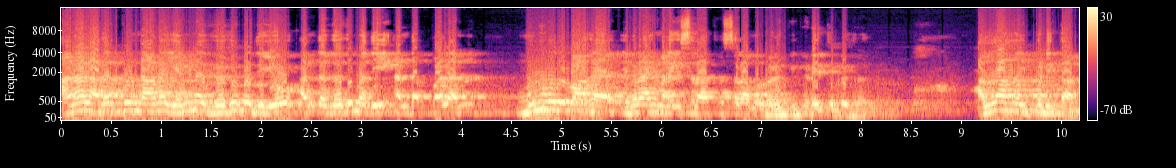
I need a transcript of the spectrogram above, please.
ஆனால் அதற்குண்டான என்ன வெகுமதியோ அந்த வெகுமதி அந்த பலன் முழுவதுமாக இப்ராஹிம் அலி இஸ்லாத்து வலாம் அவர்களுக்கு கிடைத்து விடுகிறது அல்லாஹ் இப்படித்தான்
